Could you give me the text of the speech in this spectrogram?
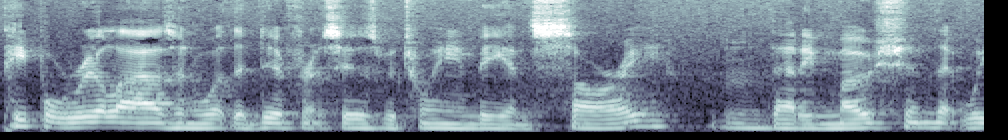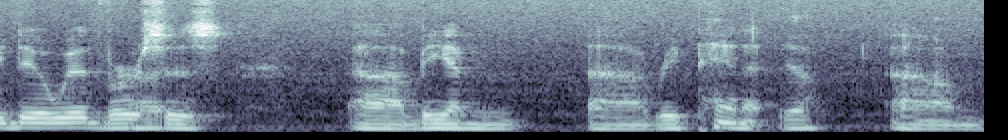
people realizing what the difference is between being sorry, Mm. that emotion that we deal with, versus uh, being uh, repentant Yeah. um,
